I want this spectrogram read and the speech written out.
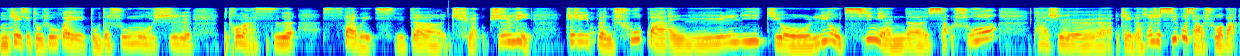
我们这期读书会读的书目是托马斯·塞维奇的《犬之力》。这是一本出版于一九六七年的小说，它是这个算是西部小说吧。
